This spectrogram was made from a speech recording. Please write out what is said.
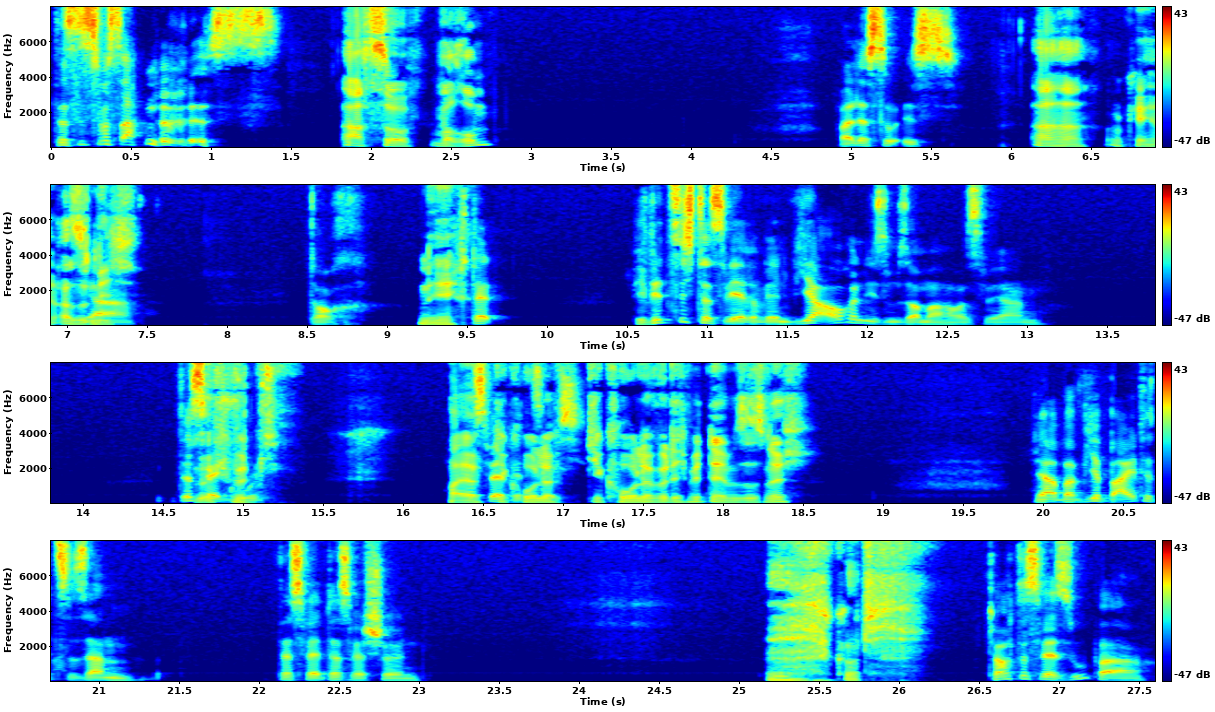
das ist was anderes, Ach so, warum? Weil das so ist. Aha, okay, also ja, nicht. doch. Nee. Wie witzig das wäre, wenn wir auch in diesem Sommerhaus wären. Das wäre gut. Ja, Das wär die Kohle, die Kohle würde ich mitnehmen, ist es nicht? Ja, aber wir beide zusammen. Das wäre das wäre schön. Ach Gott. Doch, das wäre super.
